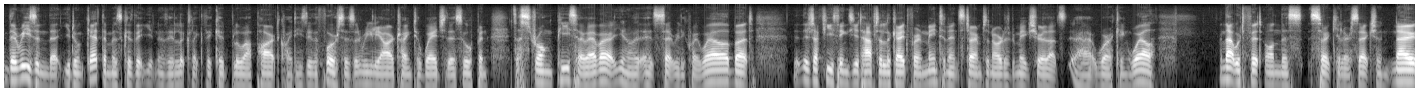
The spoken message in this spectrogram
the reason that you don't get them is because they you know they look like they could blow apart quite easily. The forces really are trying to wedge this open. It's a strong piece, however. You know it's set really quite well, but there's a few things you'd have to look out for in maintenance terms in order to make sure that's uh, working well. And that would fit on this circular section. Now,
